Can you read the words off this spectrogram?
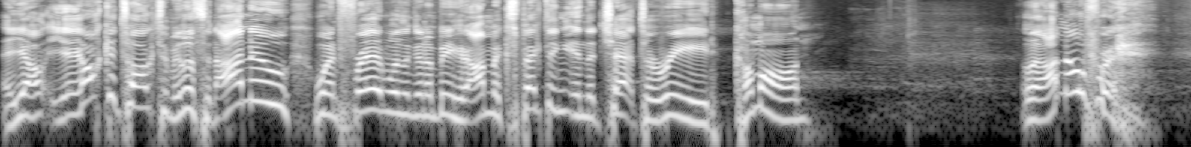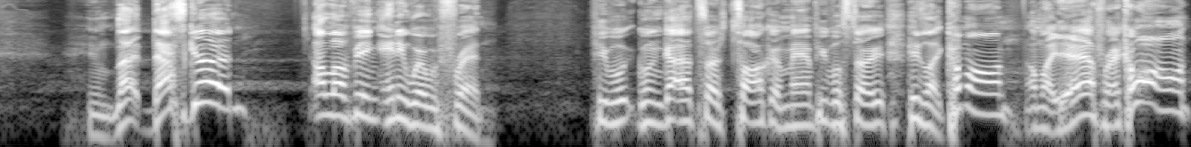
And y'all, y'all can talk to me. Listen, I knew when Fred wasn't going to be here. I'm expecting in the chat to read, come on. Well, I know Fred. That, that's good. I love being anywhere with Fred. People, when God starts talking, man, people start, he's like, come on. I'm like, yeah, Fred, come on.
